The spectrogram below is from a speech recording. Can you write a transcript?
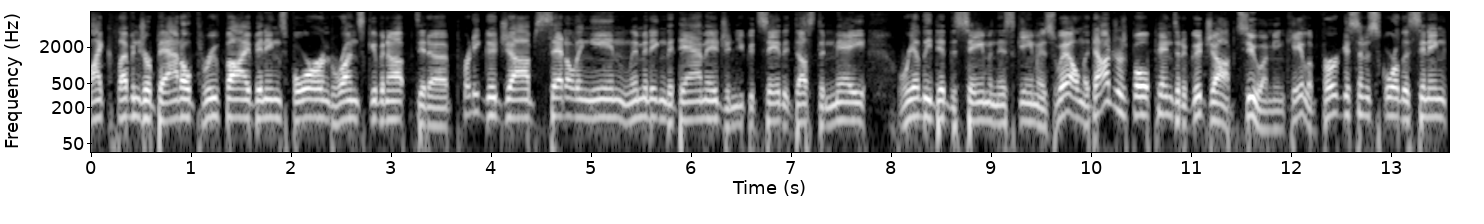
Mike Clevinger battled through five innings, four earned runs given up, did a pretty good job settling in, limiting the damage, and you could say that Dustin May really did the same in this game as well. And the Dodgers bullpen did a good job too. I mean, Caleb Ferguson a scoreless inning,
